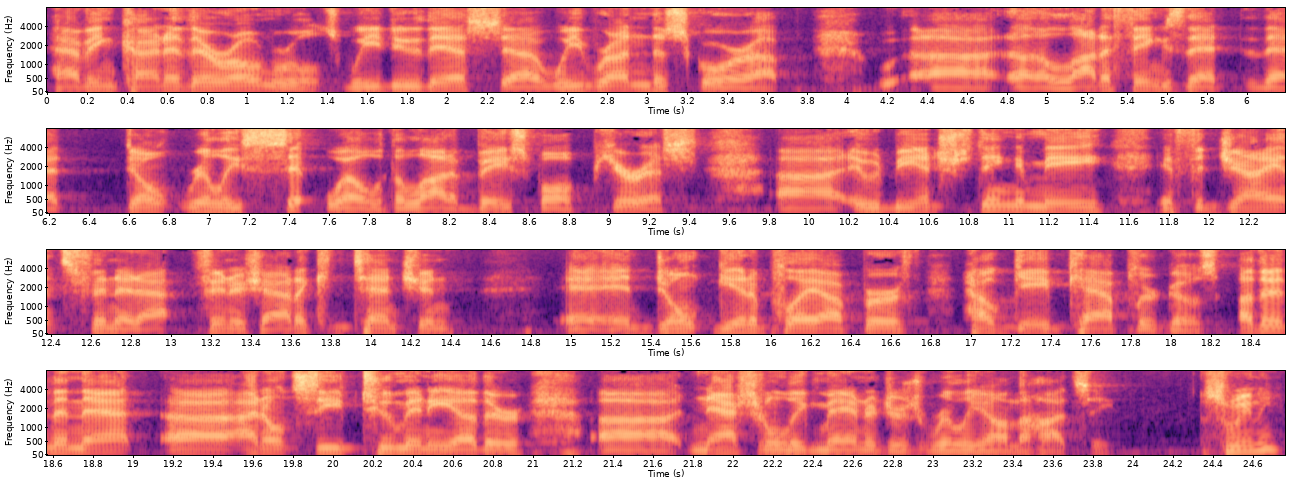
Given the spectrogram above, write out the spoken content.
having kind of their own rules. We do this, uh, we run the score up. Uh, a lot of things that that don't really sit well with a lot of baseball purists. Uh, it would be interesting to me if the Giants finish out of contention and, don't get a playoff berth, how Gabe Kapler goes. Other than that, uh, I don't see too many other uh, National League managers really on the hot seat. Sweeney?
